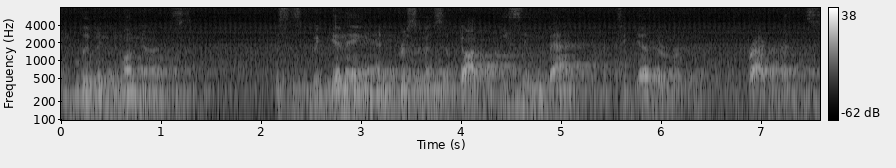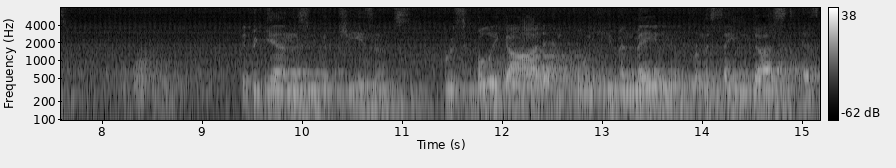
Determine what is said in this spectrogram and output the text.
and living among us, this is the beginning at Christmas of God piecing back together the fragments of the world. It begins with Jesus, who is fully God and fully human, made from the same dust as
